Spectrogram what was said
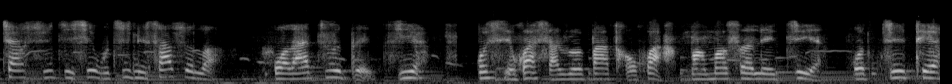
叫徐锦熙，我今年三岁了，我来自北京，我喜欢《小肉包童话》《毛毛森林记》。我今天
